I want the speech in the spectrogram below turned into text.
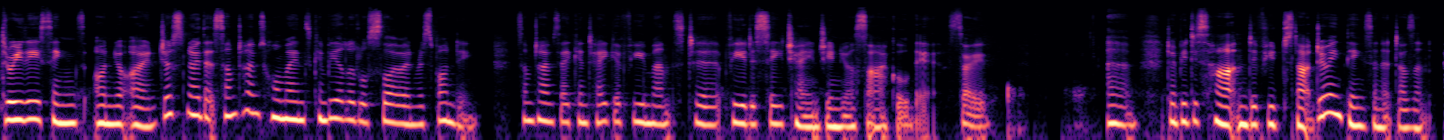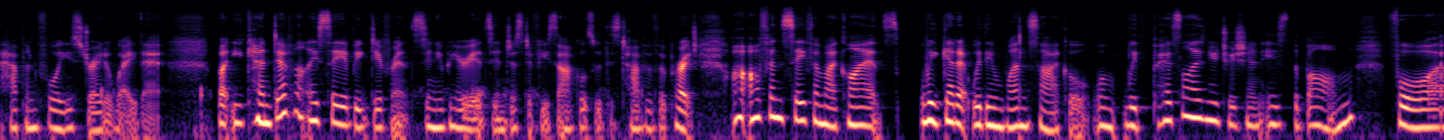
through these things on your own, just know that sometimes hormones can be a little slow in responding. Sometimes they can take a few months to for you to see change in your cycle there. So um, don't be disheartened if you start doing things and it doesn't happen for you straight away there. But you can definitely see a big difference in your periods in just a few cycles with this type of approach. I often see for my clients, we get it within one cycle. with personalized nutrition is the bomb for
